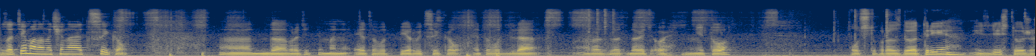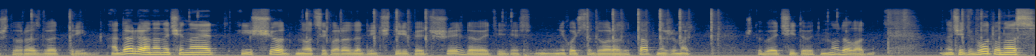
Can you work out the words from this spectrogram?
Затем она начинает цикл. А, да, обратите внимание, это вот первый цикл, это вот для раз, два, давайте, ой, не то. Отступ раз, два, три. И здесь тоже что? Раз, два, три. А далее она начинает еще два цикла. Раз, два, три, четыре, пять, шесть. Давайте здесь. Не хочется два раза тап нажимать, чтобы отчитывать. Ну да ладно. Значит, вот у нас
